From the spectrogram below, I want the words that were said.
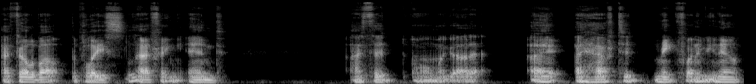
I fell about the place laughing. And I said, Oh my God, I, I have to make fun of you now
